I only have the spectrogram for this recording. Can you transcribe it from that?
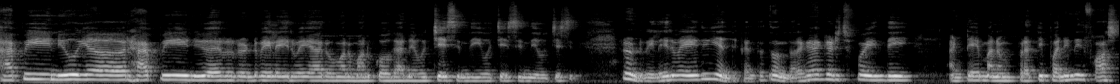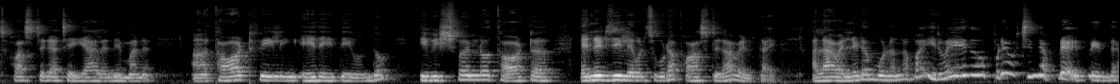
Happy new year happy new year రెండు వేల ఇరవై ఆరు మనం అనుకోగానే వచ్చేసింది వచ్చేసింది వచ్చేసింది. రెండు వేల ఇరవై ఐదు ఎందుకంత తొందరగా గడిచిపోయింది? అంటే మనం ప్రతి పనిని ఫాస్ట్ ఫాస్ట్గా చేయాలనే మన థాట్ ఫీలింగ్ ఏదైతే ఉందో ఈ విశ్వంలో థాట్ ఎనర్జీ లెవెల్స్ కూడా ఫాస్ట్గా వెళ్తాయి. అలా వెళ్ళడం మూలంగా బా ఇరవై ఐదు అప్పుడే వచ్చింది అప్పుడే అయిపోయిందా?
